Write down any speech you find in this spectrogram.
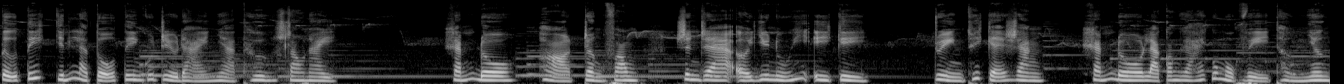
tự tiết chính là tổ tiên của triều đại nhà thương sau này. Khánh Đô, họ Trần Phong, sinh ra ở dưới núi Y Kỳ. Truyền thuyết kể rằng Khánh Đô là con gái của một vị thần nhân.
